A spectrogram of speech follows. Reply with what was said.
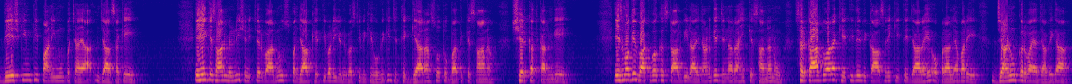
ਬੇਸ਼ਕੀਮਤੀ ਪਾਣੀ ਨੂੰ ਬਚਾਇਆ ਜਾ ਸਕੇ। ਇਹ ਕਿਸਾਨ ਮਿਲਣੀ ਸ਼ਨੀਚਰਵਾਰ ਨੂੰ ਪੰਜਾਬ ਖੇਤੀਬਾੜੀ ਯੂਨੀਵਰਸਿਟੀ ਵਿਖੇ ਹੋਵੇਗੀ, ਜਿੱਥੇ 1100 ਤੋਂ ਵੱਧ ਕਿਸਾਨ ਸ਼ਿਰਕਤ ਕਰਨਗੇ। ਇਸ ਮੌਕੇ ਵੱਖ-ਵੱਖ ਸਟਾਲ ਵੀ ਲਾਏ ਜਾਣਗੇ, ਜਿਨ੍ਹਾਂ ਰਾਹੀਂ ਕਿਸਾਨਾਂ ਨੂੰ ਸਰਕਾਰ ਦੁਆਰਾ ਖੇਤੀ ਦੇ ਵਿਕਾਸ ਲਈ ਕੀਤੇ ਜਾ ਰਹੇ ਉਪਰਾਲਿਆਂ ਬਾਰੇ ਜਾਣੂ ਕਰਵਾਇਆ ਜਾਵੇਗਾ।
